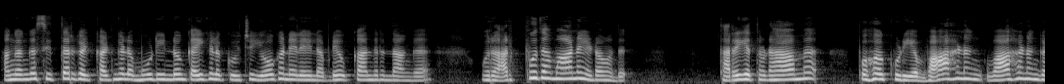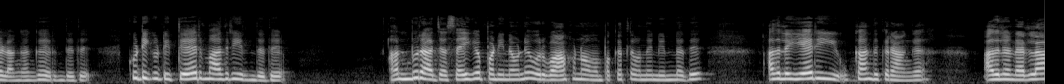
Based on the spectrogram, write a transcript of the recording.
அங்கங்கே சித்தர்கள் கண்களை மூடிண்டும் கைகளை குவிச்சு யோக நிலையில் அப்படியே உட்கார்ந்துருந்தாங்க. ஒரு அற்புதமான இடம் அது. தரையை தொடாமல் போகக்கூடிய வாகனங் வாகனங்கள் அங்கங்கே இருந்தது. குட்டி குட்டி தேர் மாதிரி இருந்தது. அன்பு ராஜா சைகை பண்ணினவுடனே ஒரு வாகனம் அவன் பக்கத்தில் வந்து நின்னது. அதில் ஏறி உட்காந்துக்கிறாங்க. அதில் நல்லா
